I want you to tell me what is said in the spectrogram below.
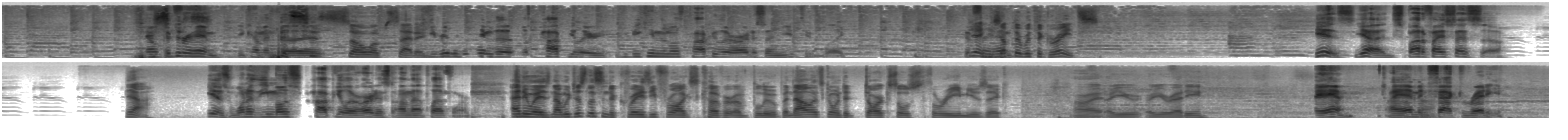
know, good for him becoming This the. is so upsetting. He really became the most popular. He became the most popular artist on YouTube. Like, yeah, he's him. up there with the greats. He is. Yeah, Spotify says so. Yeah. He is one of the most popular artists on that platform. Anyways, now we just listened to Crazy Frog's cover of Blue, but now let's go into Dark Souls 3 music. All right, are you are you ready? I am. I am in fact ready.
